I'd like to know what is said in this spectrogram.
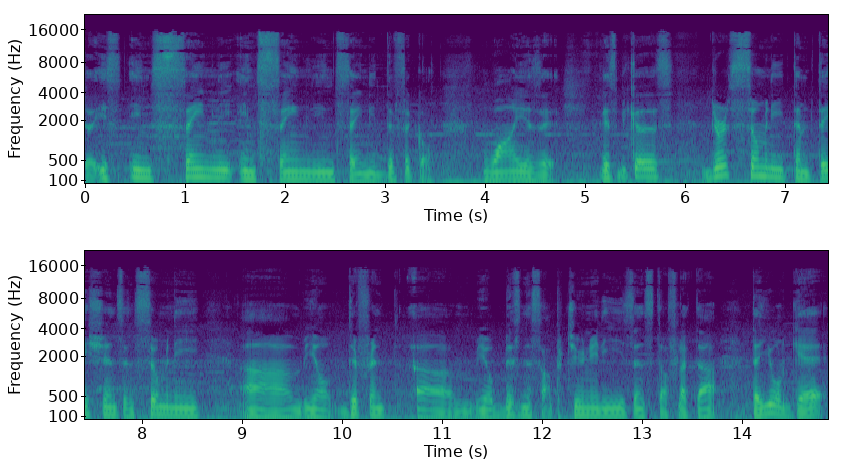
is insanely insanely insanely difficult. Why is it? It's because there's so many temptations and so many um, you know, different um, you know business opportunities and stuff like that that you'll get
